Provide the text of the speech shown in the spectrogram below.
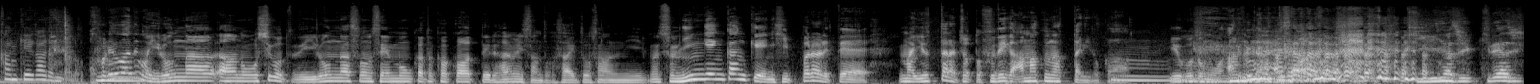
関係があるんだろう。これはでもいろんな、あの、お仕事でいろんなその専門家と関わっている早水さんとか斉藤さんに、まあその人間関係に引っ張られて、まあ言ったらちょっと筆が甘くなったりとか、いうこともあるんじゃないです か。切れ味、切れ味、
